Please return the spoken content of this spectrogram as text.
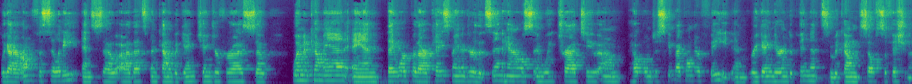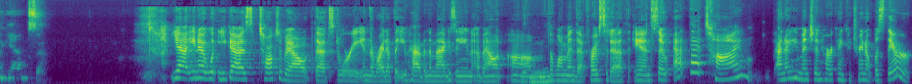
we got our own facility. And so uh, that's been kind of a game changer for us. So women come in and they work with our case manager that's in house, and we try to um, help them just get back on their feet and regain their independence and become self sufficient again. So. Yeah, you know what you guys talked about that story in the write up that you have in the magazine about um, Mhm. the woman that froze to death. And so at that time, I know you mentioned Hurricane Katrina. Was there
